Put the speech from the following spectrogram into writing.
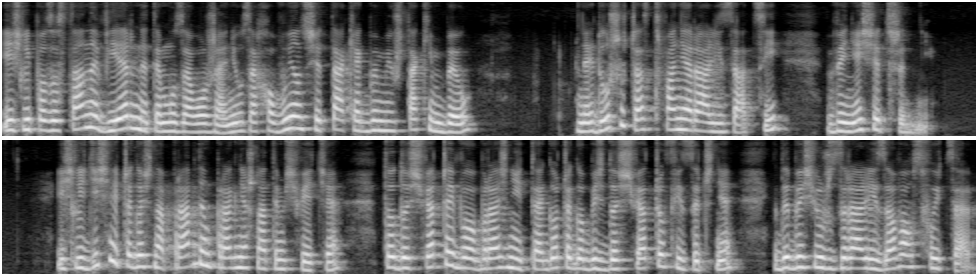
jeśli pozostanę wierny temu założeniu, zachowując się tak, jakbym już takim był, najdłuższy czas trwania realizacji wyniesie trzy dni. Jeśli dzisiaj czegoś naprawdę pragniesz na tym świecie, to doświadczaj wyobraźni tego, czego byś doświadczył fizycznie, gdybyś już zrealizował swój cel.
